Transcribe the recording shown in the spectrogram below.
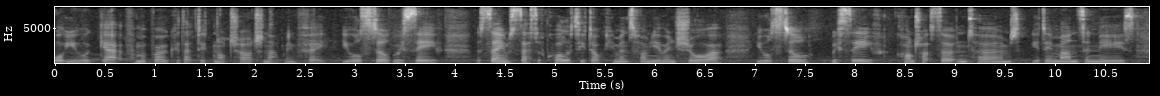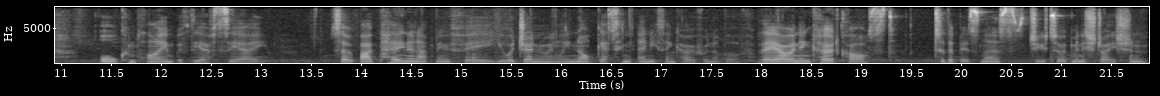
what you would get from a broker that did not charge an admin fee. You will still receive the same set of quality documents from your insurer. You will still receive contract certain terms, your demands and needs, all compliant with the FCA. So by paying an admin fee, you are genuinely not getting anything over and above. They are an incurred cost to the business due to administration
